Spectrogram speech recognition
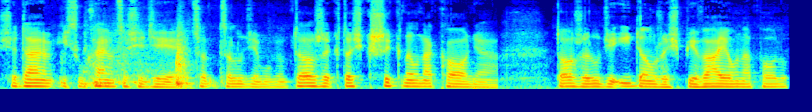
siadałem i słuchałem, co się dzieje, co, co ludzie mówią. To, że ktoś krzyknął na konia, to, że ludzie idą, że śpiewają na polu.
